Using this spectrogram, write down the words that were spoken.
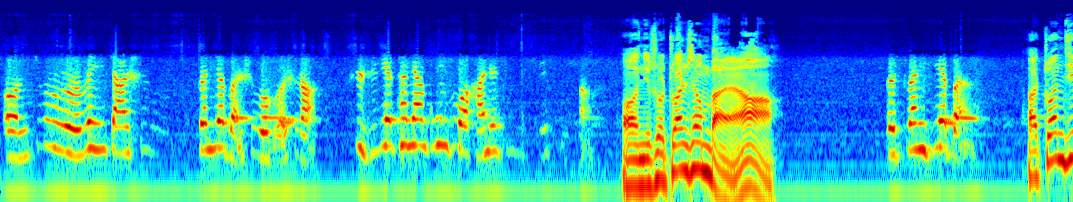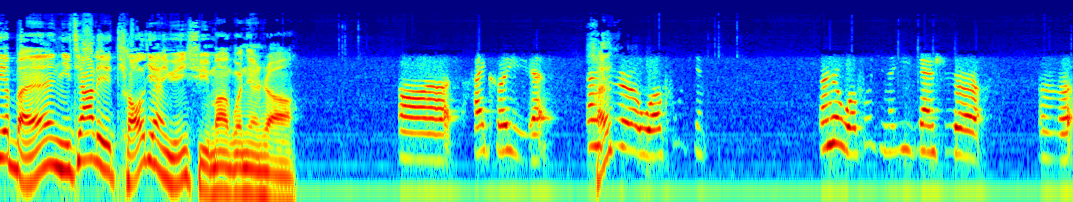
嗯，就是问一下是专接本是否合适啊？是直接参加工作还是继续学习呢？哦，你说专升本啊？呃，专接本。啊，专接本，你家里条件允许吗？关键是啊。呃，还可以，还但是我父亲，但是我父亲的意见是，呃，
